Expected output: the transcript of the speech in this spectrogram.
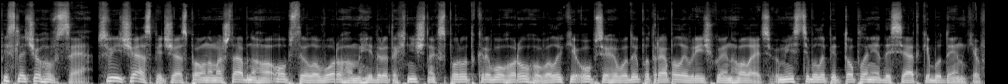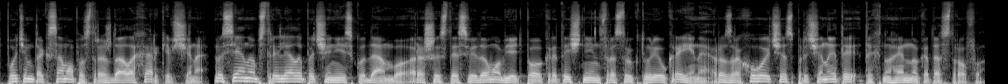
після чого все в свій час під час повномасштабного обстрілу ворогом гідротехнічних споруд Кривого Рогу великі обсяги води потрапили в річку Інголець. У місті були підтоплені десятки будинків. Потім так само постраждала Харківщина. Росіяни обстріляли Печеніську дамбу. Рашисти свідомо б'ють по критичній інфраструктурі України, розраховуючи спричинити техногенну катастрофу.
